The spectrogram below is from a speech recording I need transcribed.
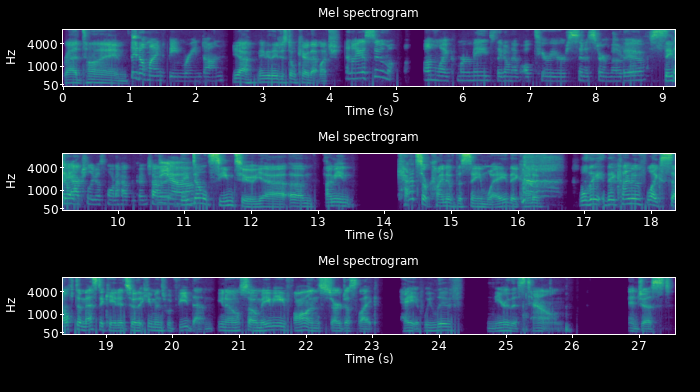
Rad time. They don't mind being rained on. Yeah, maybe they just don't care that much. And I assume, unlike mermaids, they don't have ulterior, sinister motives. They They, don't- actually just want to have a good time. Yeah. They don't seem to, yeah. Um, I mean, cats are kind of the same way. They kind of, well, they they kind of like self domesticated so that humans would feed them, you know. So maybe fauns are just like, hey, if we live near this town and just,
